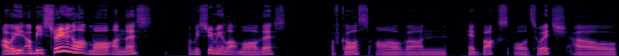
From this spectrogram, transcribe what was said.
I'll be I'll be streaming a lot more on this. I'll be streaming a lot more of this, of course, over on Hitbox or Twitch. I'll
